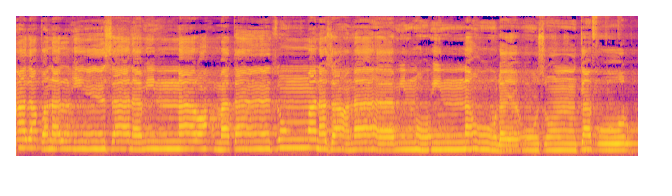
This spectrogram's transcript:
أذقنا الإنسان منا رحمة ثم نزعناها منه إنه ليئوس كفور.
